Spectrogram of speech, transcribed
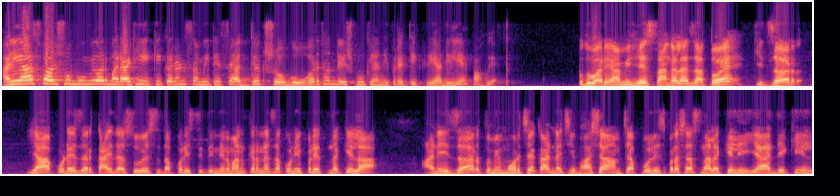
आणि याच पार्श्वभूमीवर मराठी एकीकरण समितीचे अध्यक्ष गोवर्धन देशमुख यांनी प्रतिक्रिया दिली आहे. पाहूयात. बुधवारी आम्ही हेच सांगायला जातोय की जर यापुढे जर कायदा सुव्यवस्थेचा परिस्थिती निर्माण करण्याचा कोणी प्रयत्न केला आणि जर तुम्ही मोर्चे काढण्याची भाषा आमच्या पोलीस प्रशासनाला केली या देखील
